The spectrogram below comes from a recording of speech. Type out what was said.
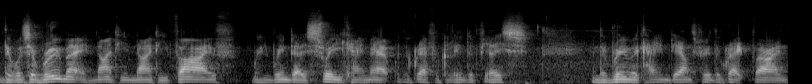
There was a rumour in 1995 when Windows 3 came out with a graphical interface, and the rumour came down through the grapevine.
